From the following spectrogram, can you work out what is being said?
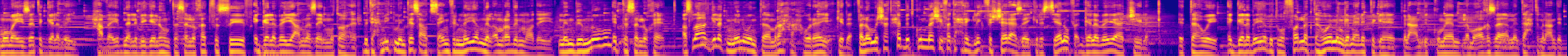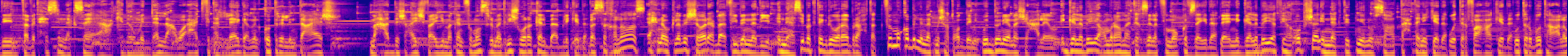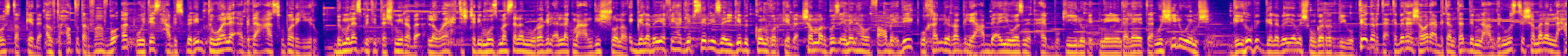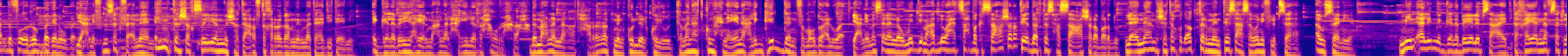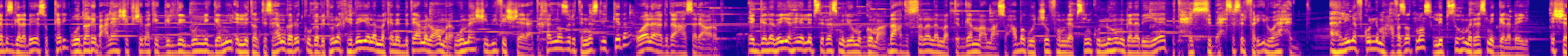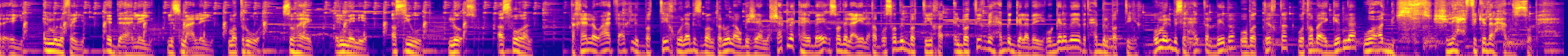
مميزات الجلابية. حبايبنا اللي بيجي لهم تسلخات في الصيف الجلابية عاملة زي المطهر بتحميك من 99% من الأمراض المعدية. من ضمنهم التسلخات. أصلها هتجيلك منين وأنت مرحرح ورايق كده؟ فلو مش هتحب تكون ماشي فاتح رجليك في الشارع زي كريستيانو فالجلابية هتشيلك. التهوية. الجلابية بتوفر لك تهوية من جميع الاتجاهات من عند الكمام لا مؤاخذة من تحت من عند الديل. فبتحس إنك ساقع كده ومتدلع وقاعد في تلاجة من كتر الانتعاش. محدش عايش في أي مكان في مصر ما جريش ورا كلب قبل كده. بس خلاص إحنا وكلاب الشوارع بقى في بينا ديل. إن هسيبك تجري ورايا براحتك. في مقابل إنك مش هتعضني والدنيا ماشية حلاوة. الجلابية عمرها ما هتخذلك في موقف زي ده. لأن الجلابية فيها option إنك تتني نصها التحتاني كده وترفعها كده وتربطها على وسطك كده أو تحط طرفها في بقك وتسحب sprint ولا أجدعها super hero. بمناسبة التشميرة بقى لو رايح تشتري موز مثلا والراجل قال لك ما عنديش شنط الجلابية فيها جيب سري زي جيب الكنغر كده. شمر جزء منها وارفعه بإيديك وخلي الراجل يعبي أي وزن تحبه. كيلو اتنين تلاتة وشيله وامشي جيوب الجلابية مش مجرد جيوب. تقدر تعتبرها شوارع بتمتد من عند الوسط شمالا لحد فوق الركبة جنوبا. يعني فلوسك في أمان. أنت شخصيا مش هتعرف تخرجها من المتاهة دي تاني. الجلابية هي المعنى الحقيقي للراحة والرحراحة. بمعنى إنها هتحررك من كل القيود. كمان هتكون حنينة عليك جدا في موضوع الوقت. يعني مثلا لو مدي ميعاد لواحد صاحبك الساعة 10 تقدر تصحى الساعة 10 برضه. لأنها مش هتاخد أكتر من 9 ثواني في لبسها. أو ثانية. مين قال إن الجلابية لبس عادي؟ تخيل نفسك لابس جلابية سكري وضارب عليها شبشبك الجلد البني الجميل اللي طنط سهام جارتكو جابته لك هدية لما كانت بتعمل عمرة وماشي بيه في الشارع. تخيل نظرة الناس ليك كده ولا أجدعها ساري عربي. الجلابية هي اللبس الرسمي ليوم الجمعة. بعد الصلاة لما بتتجمع مع صحابك وتشوفهم لابسين كلهم جلابيات بتحس بإحساس الفريق الواحد. أهالينا في كل محافظات مصر لبسهم الرسمي الجلابية الشرقية المنوفية الدقهلية الإسماعيلية مطروح سوهاج المنيا أسيوط الأقصر أسوان تخيل لو قاعد في أكلة بطيخ ولابس بنطلون أو بيجامة. شكلك هيبقى إيه قصاد العيلة؟ طب قصاد البطيخة. البطيخ بيحب الجلابية والجلابية بتحب البطيخ. قوم البس الحتة البيضة وبطيختك وطبق الجبنة واقعد شلح في كده لحد الصبح.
